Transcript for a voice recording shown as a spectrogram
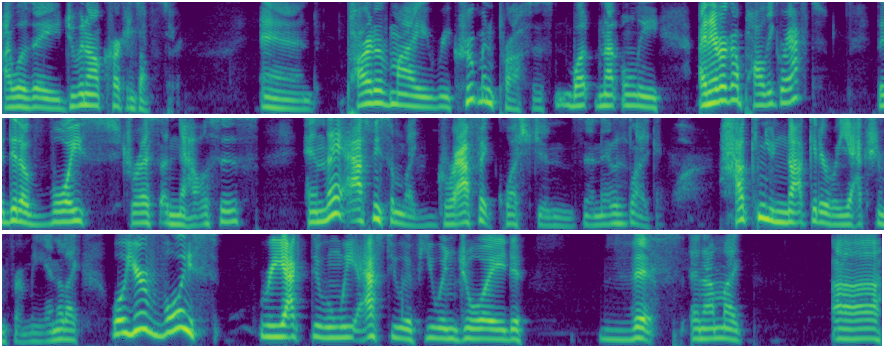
I was a juvenile corrections officer, and part of my recruitment process, what not only I never got polygraphed, they did a voice stress analysis, and they asked me some like graphic questions, and it was like, how can you not get a reaction from me? And they're like, well, your voice reacted when we asked you if you enjoyed this, and I'm like, uh,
